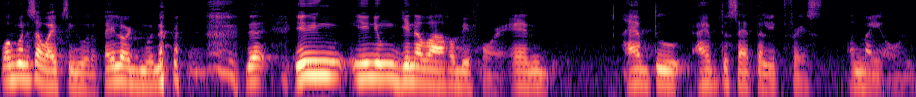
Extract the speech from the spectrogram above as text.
Huwag mo na sa wife siguro, kay Lord muna. The- yun, yung, yun yung ginawa ko before. And I have to, I have to settle it first on my own.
